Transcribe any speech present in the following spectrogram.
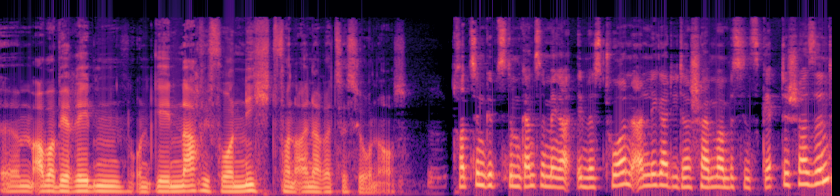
Ähm, aber wir reden und gehen nach wie vor nicht von einer Rezession aus. Trotzdem gibt es eine ganze Menge Investoren, Anleger, die da scheinbar ein bisschen skeptischer sind.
